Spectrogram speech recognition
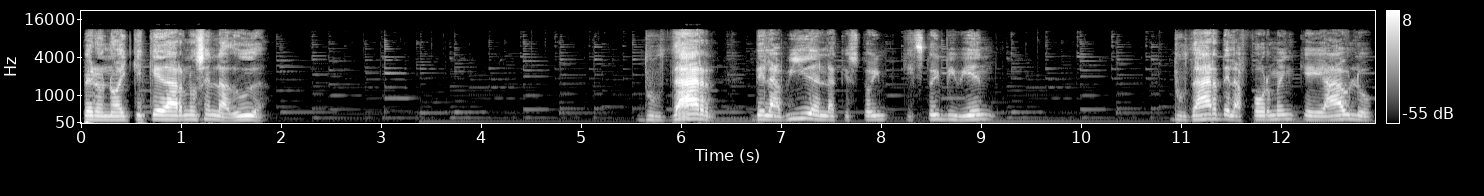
Pero no hay que quedarnos en la duda. Dudar de la vida en la que estoy, que estoy viviendo. Dudar de la forma en que hablo,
